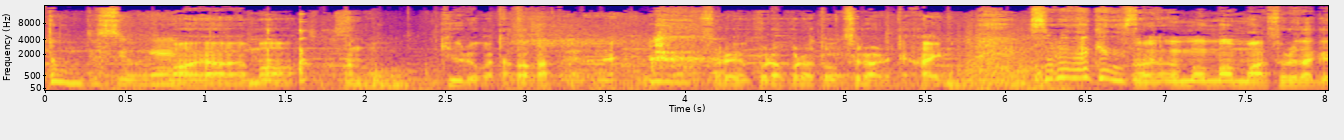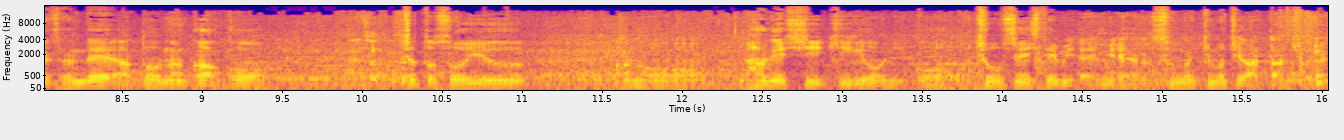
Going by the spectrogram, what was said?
たんですよね。はいはい、まあ、あの、給料が高かったんでね。それ、ふらふらと釣られて入り。それだけですか？あまあまあまあ、それだけですよ。で、あと、なんか、こう。ちょっとそういう。あの、激しい企業にこう挑戦してみたいみたいなそんな気持ちがあったんでしょうえね。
